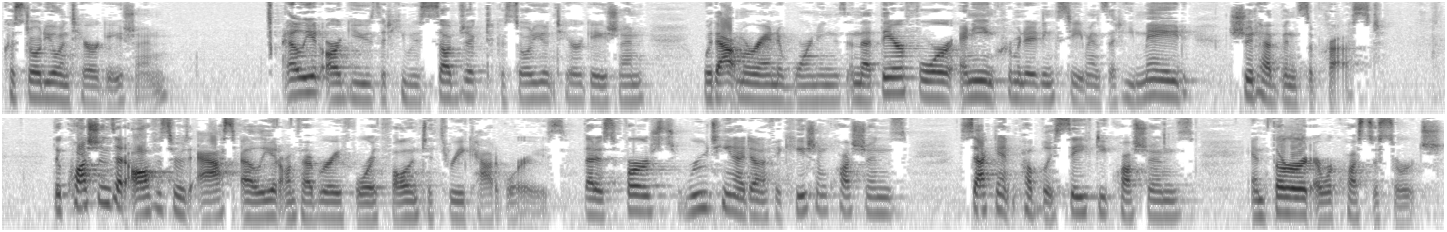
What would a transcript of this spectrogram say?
custodial interrogation. Elliott argues that he was subject to custodial interrogation without Miranda warnings and that therefore any incriminating statements that he made should have been suppressed. The questions that officers asked Elliott on February 4th fall into three categories. That is, first, routine identification questions, second, public safety questions, and third, a request to search.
